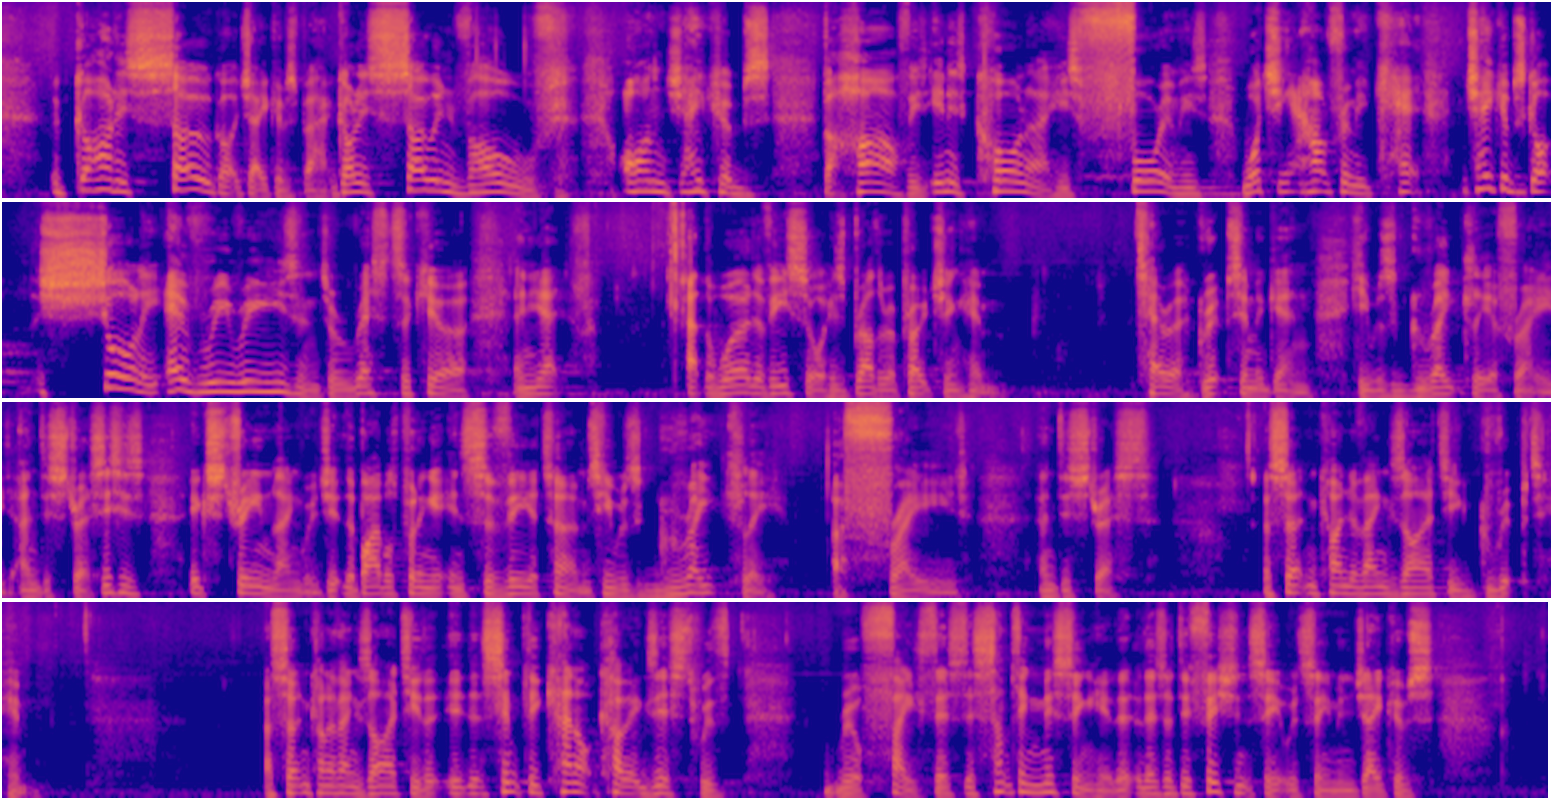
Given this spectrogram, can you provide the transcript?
God has so got Jacob's back. God is so involved on Jacob's behalf. He's in his corner. He's for him. He's watching out for him. He Jacob's got surely every reason to rest secure. And yet, at the word of Esau, his brother approaching him, terror grips him again. He was greatly afraid and distressed. This is extreme language. The Bible's putting it in severe terms. He was greatly afraid and distressed. A certain kind of anxiety gripped him. A certain kind of anxiety that, it, that simply cannot coexist with real faith. There's, there's something missing here. There's a deficiency, it would seem, in Jacob's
